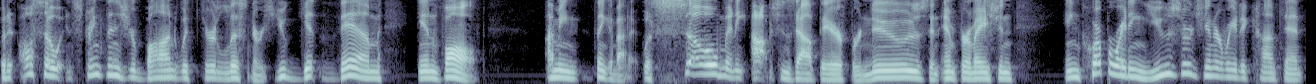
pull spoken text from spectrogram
but it also strengthens your bond with your listeners. You get them involved. I mean, think about it. With so many options out there for news and information, incorporating user generated content,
